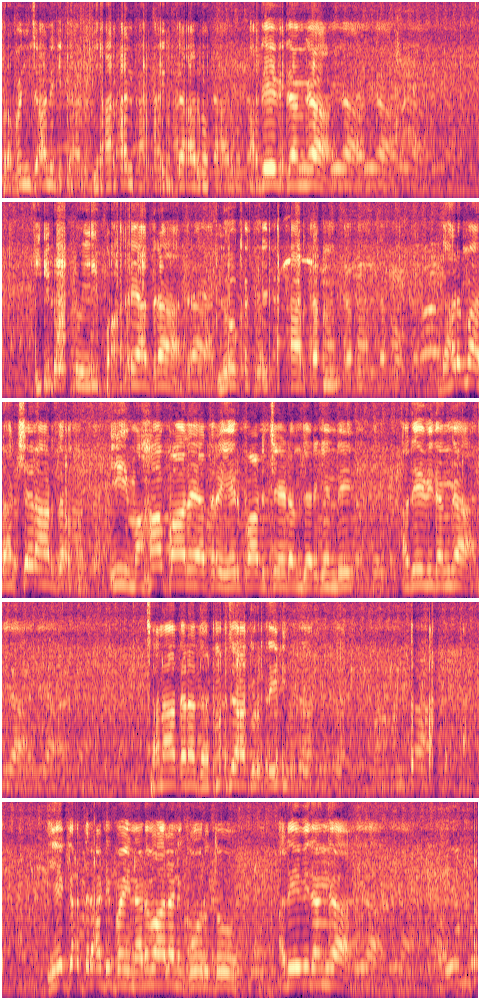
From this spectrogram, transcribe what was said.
ప్రపంచానికి జ్ఞానాన్ని అందించారు అదేవిధంగా ఈరోజు ఈ పాదయాత్ర లోక కళ్యాణార్థం ధర్మ రక్షణార్థం ఈ మహాపాదయాత్ర ఏర్పాటు చేయడం జరిగింది. అదేవిధంగా సనాతన ధర్మ జాగృతి ఏకత్రాటిపై నడవాలని కోరుతూ అదేవిధంగా స్వయంభూ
